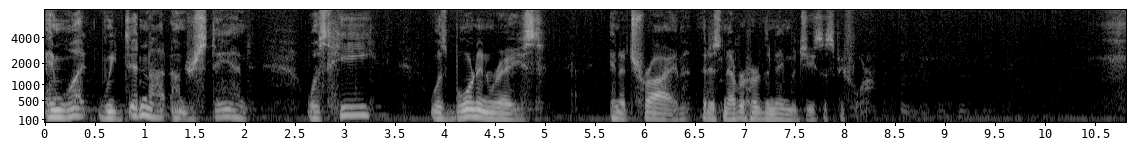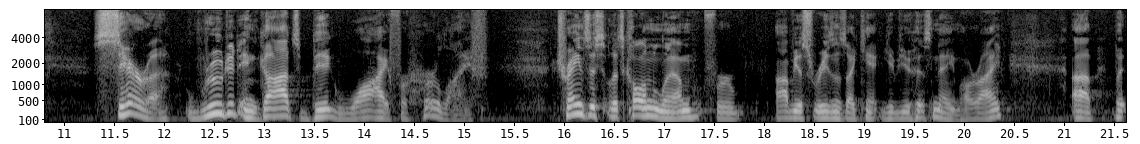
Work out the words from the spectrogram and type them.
And what we did not understand was he was born and raised in a tribe that has never heard the name of Jesus before. Sarah, rooted in God's big why for her life, trains this, let's call him Lim, for obvious reasons I can't give you his name, all right? Uh, but,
